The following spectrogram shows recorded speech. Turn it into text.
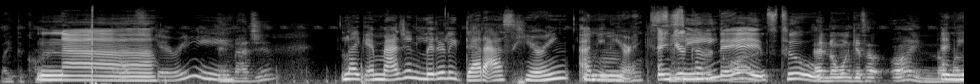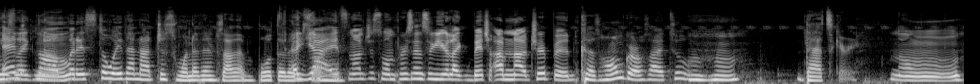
like the car Nah. Scary. imagine Like, imagine literally dead ass hearing. I mean, hearing. And you're seeing. convinced, too. and no one gets out oh I know And he's And like, no, no. but it's the way that not just one of them saw them, both of them Uh, saw yeah, him. it's not just one person, so you're like, bitch, I'm not tripping. Because homegirl saw it too. Mm-hmm. That's scary. No.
